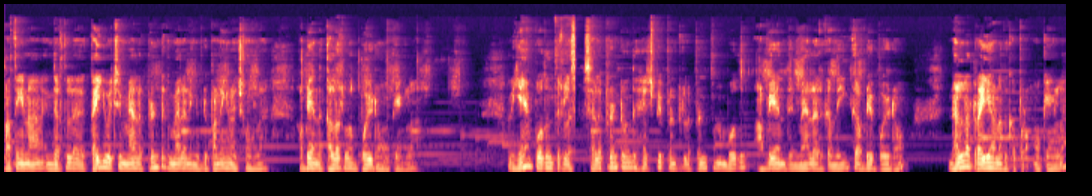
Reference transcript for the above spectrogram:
பார்த்தீங்கன்னா இந்த இடத்துல கை வச்சு மேலே பிரிண்ட்டுக்கு மேலே நீங்கள் இப்படி பண்ணீங்கன்னு வச்சுக்கோங்களேன் அப்படியே அந்த கலர்லாம் போயிடும் ஓகேங்களா? அது ஏன் போதுன்னு தெரியல. சில பிரிண்ட் வந்து ஹெச்பி பிரிண்டரில் பிரிண்ட் பண்ணும்போது அப்படியே அந்த மேலே இருக்க அந்த இங்க் அப்படியே போயிடும். நல்லா ட்ரை ஆனதுக்கப்புறம் ஓகேங்களா?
